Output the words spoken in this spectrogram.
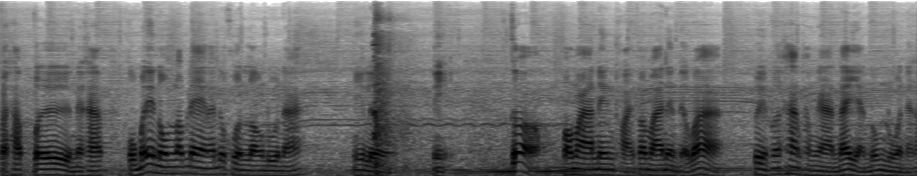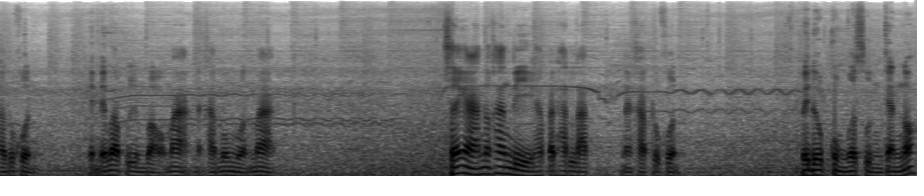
ประทับปืนนะครับ ผมไม่ได้โน้มรับแรงนะทุกคนลองดูนะ นี่เลยนี่ ก็ประมาณหนึ่งถอยประมาณหนึ่งแต่ว่าปืนค่อนข้างทำงานได้อย่างนุ่มนวลนะครับ ทุกคนเห็นได้ว่าปืนเบามากนะครับนุ่มนวลมาก ใช้งานค่อนข้างดีครับประทัดรัดนะครับ ทุกคน ไปดูกลุ่มกระสุนกันเนาะ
